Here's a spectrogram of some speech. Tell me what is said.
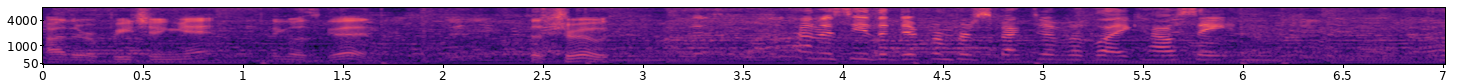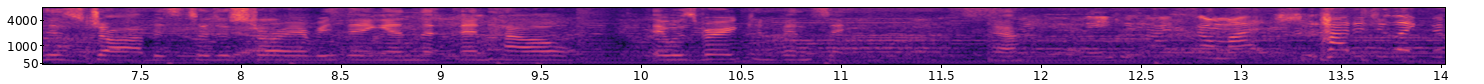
how they were preaching it, I think it was good. The truth. Kind of see the different perspective of like how Satan, his job is to destroy everything, and and how it was very convincing. Yeah. Thank you guys so much. How did you like the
